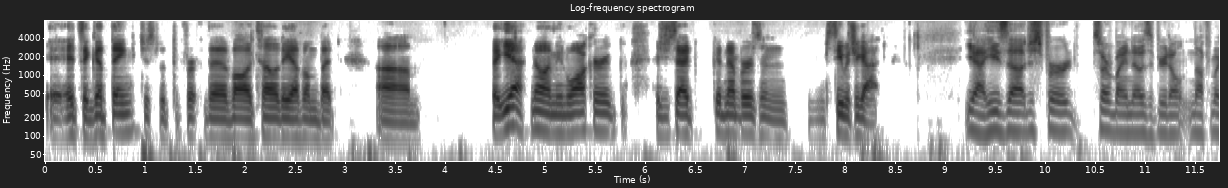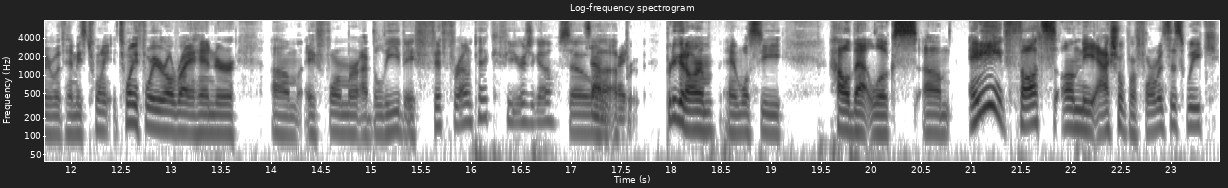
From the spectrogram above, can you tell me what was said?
it's a good thing, just with the the volatility of them. But um, but yeah, no, I mean Walker, as you said, good numbers, and see what you got. Yeah, he's uh, just for so everybody knows if you don't not familiar with him, he's 20, 24 year old right hander, um, a former I believe a fifth round pick a few years ago. So uh, Sounds a pr- pretty good arm, and we'll see how that looks. Um, any thoughts on the actual performance this week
